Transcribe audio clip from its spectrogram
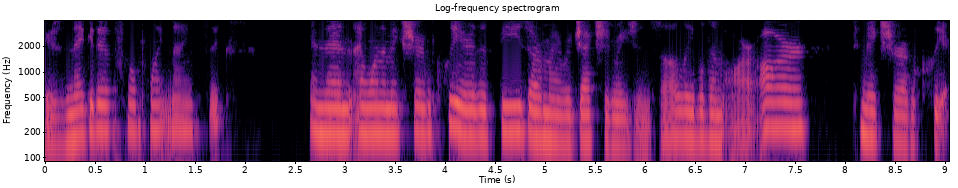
Here's negative 1.96. And then I wanna make sure I'm clear that these are my rejection regions. So I'll label them RR to make sure I'm clear.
